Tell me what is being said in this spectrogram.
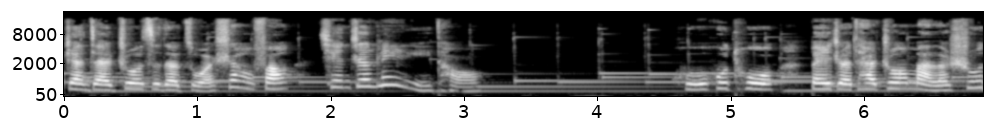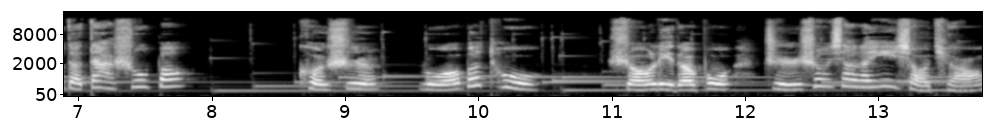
站在桌子的左上方，牵着另一头。糊糊兔背着它装满了书的大书包，可是。萝卜兔手里的布只剩下了一小条，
